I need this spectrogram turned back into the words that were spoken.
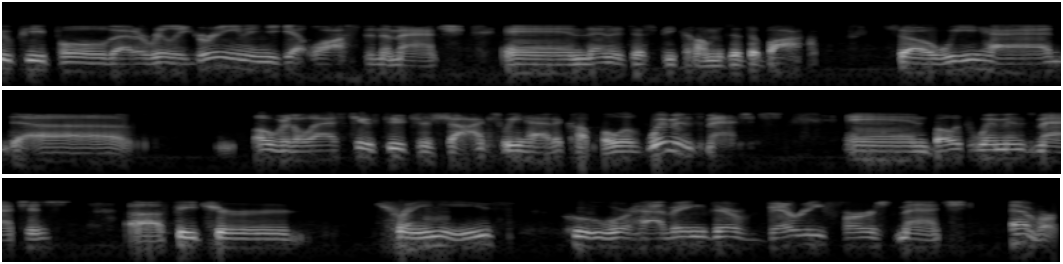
two people that are really green and you get lost in the match, and then it just becomes a debacle. So we had, uh, over the last two Future Shocks, we had a couple of women's matches. And both women's matches uh, featured trainees who were having their very first match ever,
